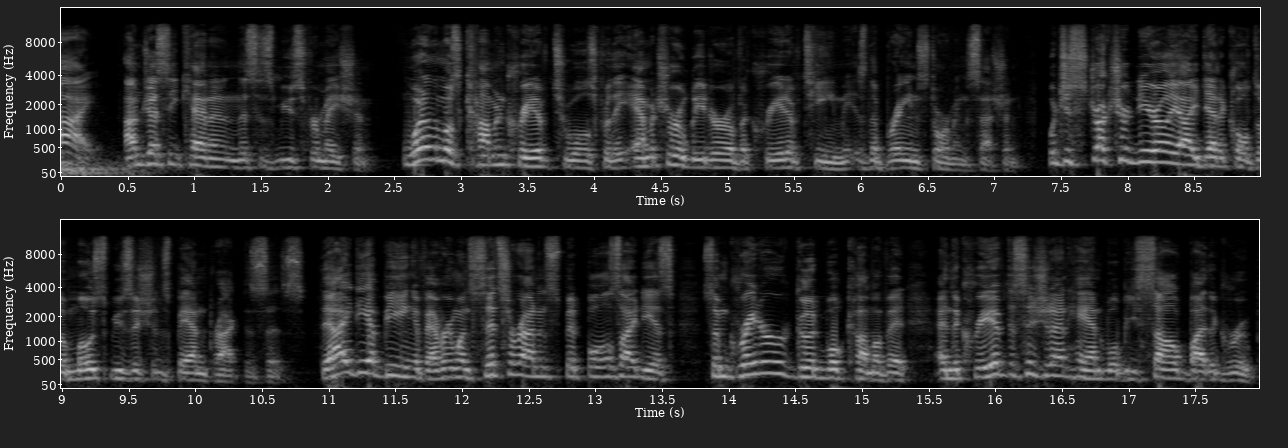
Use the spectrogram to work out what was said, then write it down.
Hi, I'm Jesse Cannon and this is Musformation. One of the most common creative tools for the amateur leader of a creative team is the brainstorming session, which is structured nearly identical to most musicians' band practices. The idea being if everyone sits around and spitballs ideas, some greater good will come of it, and the creative decision at hand will be solved by the group,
